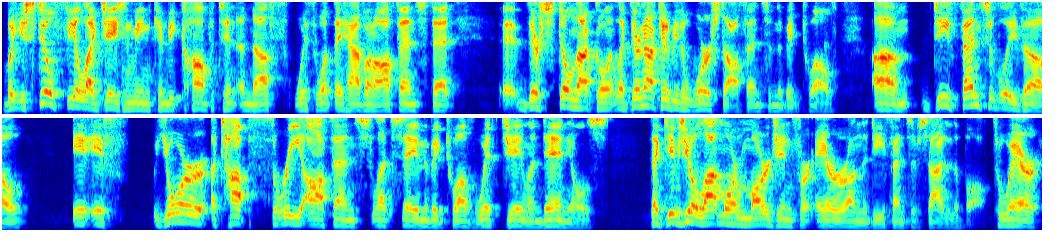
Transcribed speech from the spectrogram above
but you still feel like Jason Bean can be competent enough with what they have on offense that eh, they're still not going like they're not going to be the worst offense in the Big 12. Um, defensively, though, if you're a top three offense, let's say in the Big 12 with Jalon Daniels, that gives you a lot more margin for error on the defensive side of the ball to where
